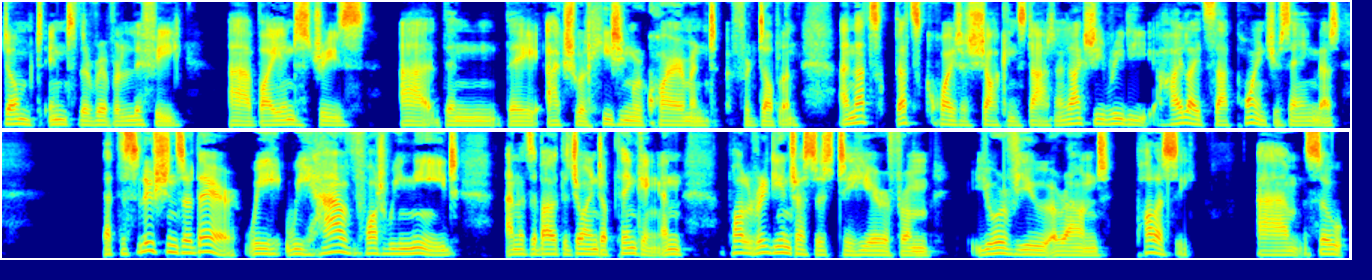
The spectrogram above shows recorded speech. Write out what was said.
dumped into the River Liffey uh, by industries uh, than the actual heating requirement for Dublin. And that's that's quite a shocking stat. And it actually really highlights that point. You're saying that that the solutions are there. We we have what we need, and it's about the joined up thinking. And Paul, really interested to hear from your view around policy. Um, so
